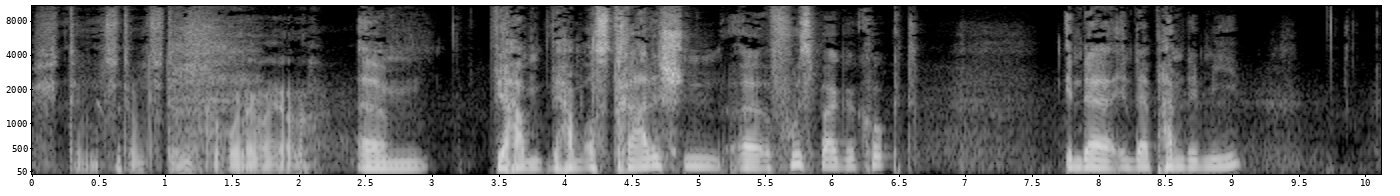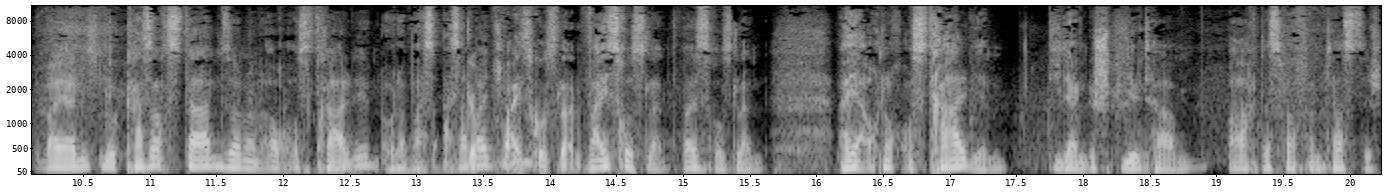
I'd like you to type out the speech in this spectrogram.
stimmt, stimmt, stimmt. Corona war ja auch noch. Ähm, wir haben wir haben australischen äh, Fußball geguckt in der in der Pandemie. War ja nicht nur Kasachstan, sondern auch Australien oder was Aserbaidschan? Weißrussland. Weißrussland, Weißrussland. War ja auch noch Australien, die dann gespielt haben. Ach, das war fantastisch.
